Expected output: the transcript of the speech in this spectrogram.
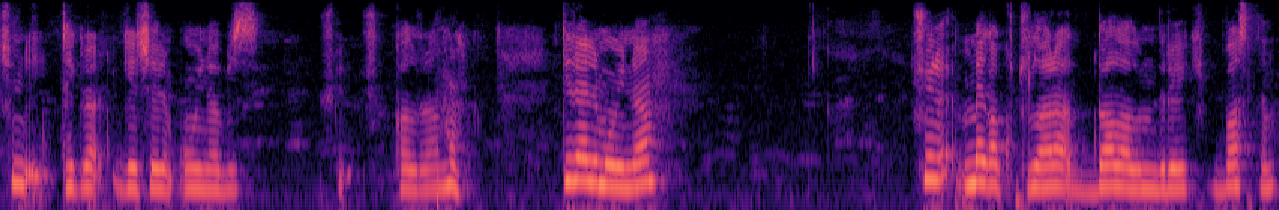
Şimdi tekrar geçelim oyuna biz. Şöyle şunu kaldıralım. Girelim oyuna. Şöyle mega kutulara dalalım direkt. Bastım.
